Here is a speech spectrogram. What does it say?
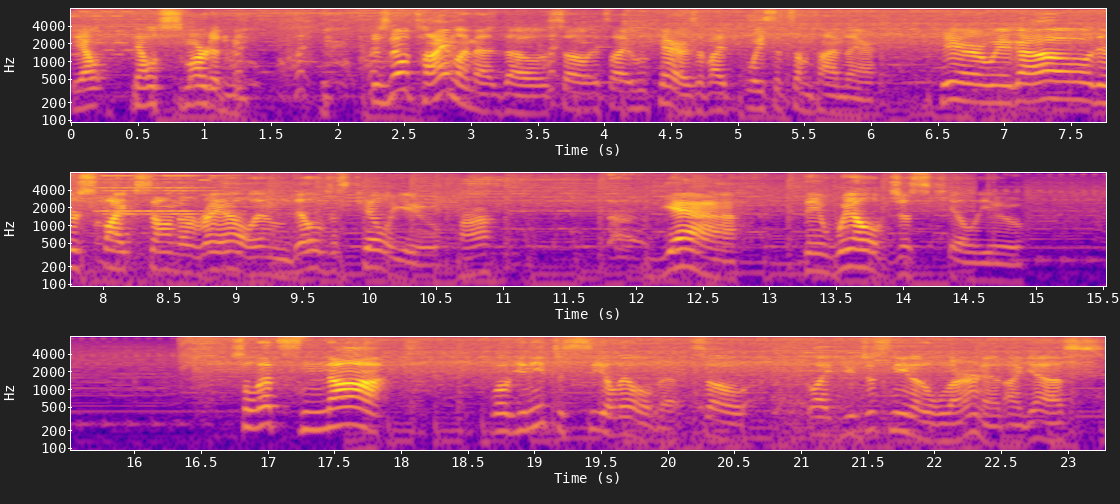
They, out, they outsmarted me. There's no time limit though, so it's like, who cares if I wasted some time there. Here we go, there's spikes on the rail and they'll just kill you, huh? Uh, yeah. they will just kill you. So let's not... Well, you need to see a little bit, so, like, you just need to learn it, I guess.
